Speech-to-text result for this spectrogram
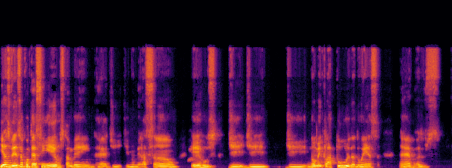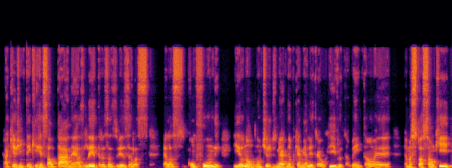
E às vezes acontecem erros também, né, de, de numeração, erros de, de, de nomenclatura da doença, né? Aqui a gente tem que ressaltar, né? As letras, às vezes, elas, elas confundem, e eu não, não tiro desmérito, não, porque a minha letra é horrível também, então é, é uma situação que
